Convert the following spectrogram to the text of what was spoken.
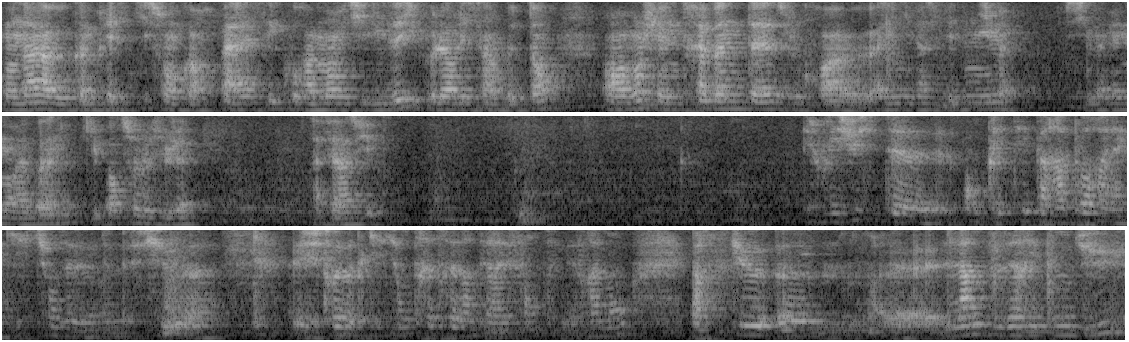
qu'on a euh, comme prédictifs sont encore pas assez couramment utilisés. Il faut leur laisser un peu de temps. En revanche, il y a une très bonne thèse, je crois, euh, à l'université de Nîmes, si ma mémoire est bonne, qui porte sur le sujet. Affaire à suivre. Je voulais juste euh, compléter par rapport à la question de, monsieur. J'ai trouvé votre question très très intéressante, mais vraiment, parce que euh, là on vous a répondu,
